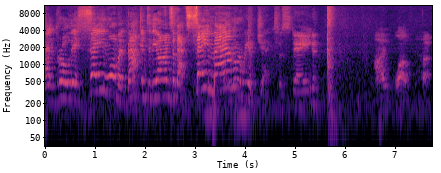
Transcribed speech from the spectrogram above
and throw this same woman back into the arms of that same man? Honor, we object. Sustained. I loved her.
